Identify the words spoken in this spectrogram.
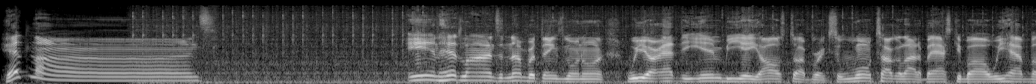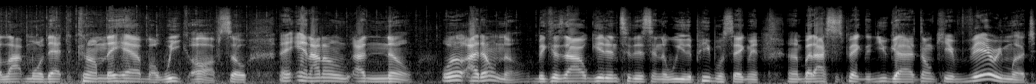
headlines. In headlines, a number of things going on. We are at the NBA All Star break, so we won't talk a lot of basketball. We have a lot more of that to come. They have a week off, so and I don't, I know. Well, I don't know because I'll get into this in the We the People segment, uh, but I suspect that you guys don't care very much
